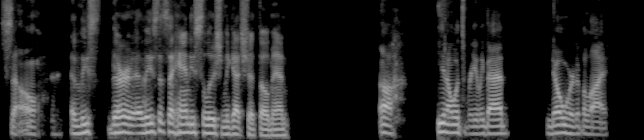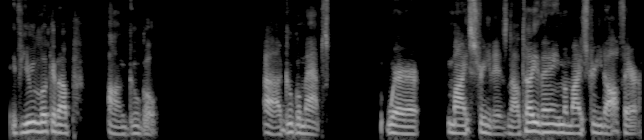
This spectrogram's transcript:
so at least there. At least it's a handy solution to get shit, though, man. Oh, you know what's really bad? No word of a lie. If you look it up on Google, uh, Google Maps, where my street is, and I'll tell you the name of my street off air.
